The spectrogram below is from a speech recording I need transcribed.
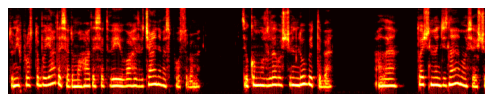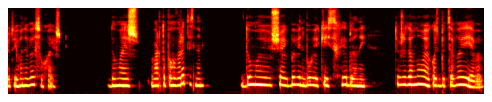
то міг просто боятися домагатися твоєї уваги звичайними способами. Цілком можливо, що він любить тебе, але точно не дізнаємося, якщо ти його не вислухаєш. Думаєш, варто поговорити з ним? Думаю, що якби він був якийсь схиблений, то вже давно якось би це виявив,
